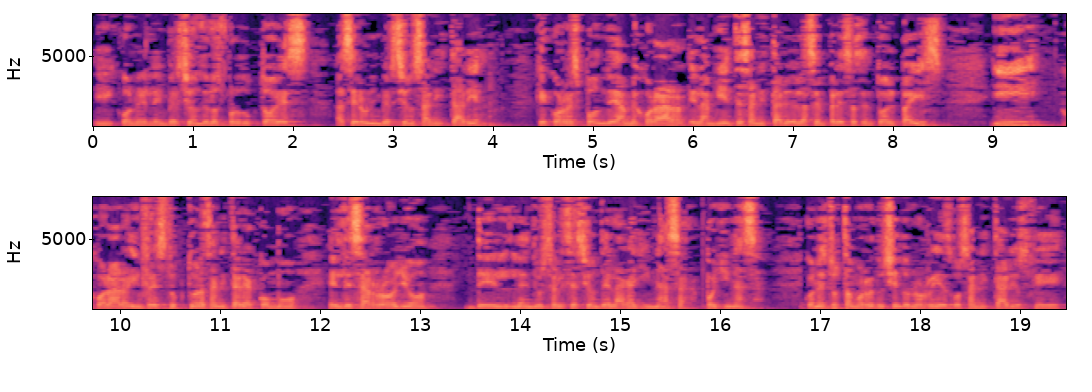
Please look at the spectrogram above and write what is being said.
y con la inversión de los productores, hacer una inversión sanitaria que corresponde a mejorar el ambiente sanitario de las empresas en todo el país y mejorar infraestructura sanitaria como el desarrollo de la industrialización de la gallinaza, pollinaza. Con esto estamos reduciendo los riesgos sanitarios que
